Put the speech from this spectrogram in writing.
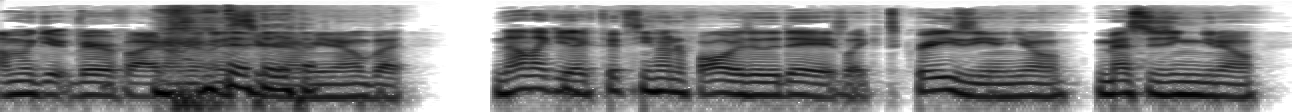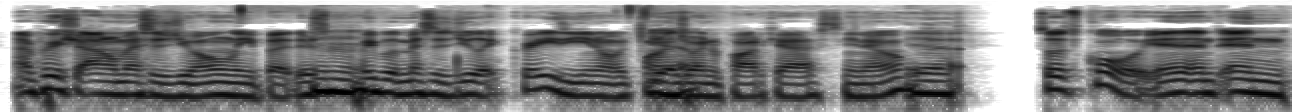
I'm gonna get verified on Instagram. Yeah. You know, but not like you're like 1500 followers the other day. It's like it's crazy, and you know, messaging. You know, I'm pretty sure I don't message you only, but there's Mhm. people that message you like crazy. You know, want to join the podcast. You know, Yeah. So it's cool. And, and and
